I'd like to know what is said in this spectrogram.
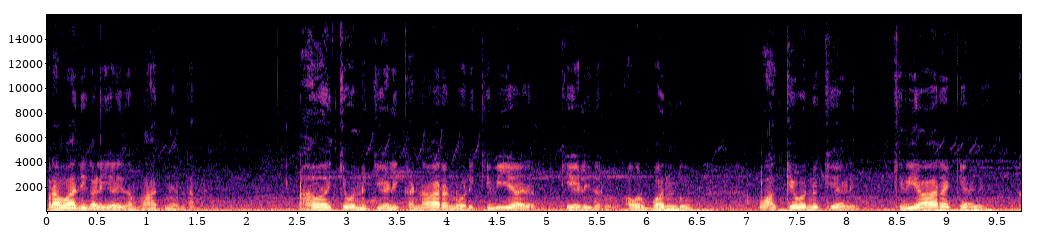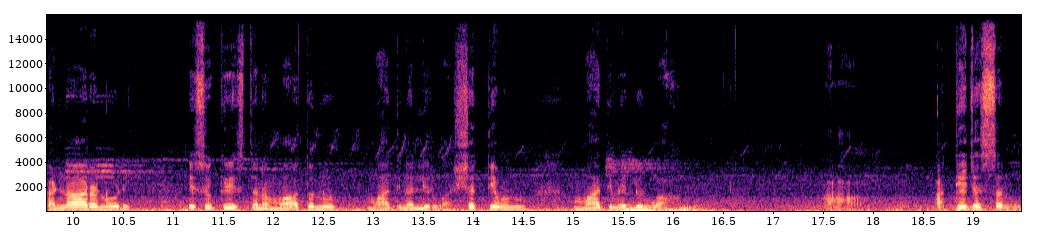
ಪ್ರವಾದಿಗಳು ಹೇಳಿದ ಮಾತಿನಿಂದ. ಆ ವಾಕ್ಯವನ್ನು ಕೇಳಿ, ಕಣ್ಣಾರ ನೋಡಿ, ಕಿವಿಯಾರ ಕೇಳಿದರು. ಅವರು ಬಂದು ವಾಕ್ಯವನ್ನು ಕೇಳಿ, ಕಿವಿಯಾರ ಕೇಳಿ, ಕಣ್ಣಾರ ನೋಡಿ ಯೇಸು ಕ್ರಿಸ್ತನ ಮಾತನ್ನು, ಮಾತಿನಲ್ಲಿರುವ ಸತ್ಯವನ್ನು, ಮಾತಿನಲ್ಲಿರುವ ಆ ಆ ತೇಜಸ್ಸನ್ನು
